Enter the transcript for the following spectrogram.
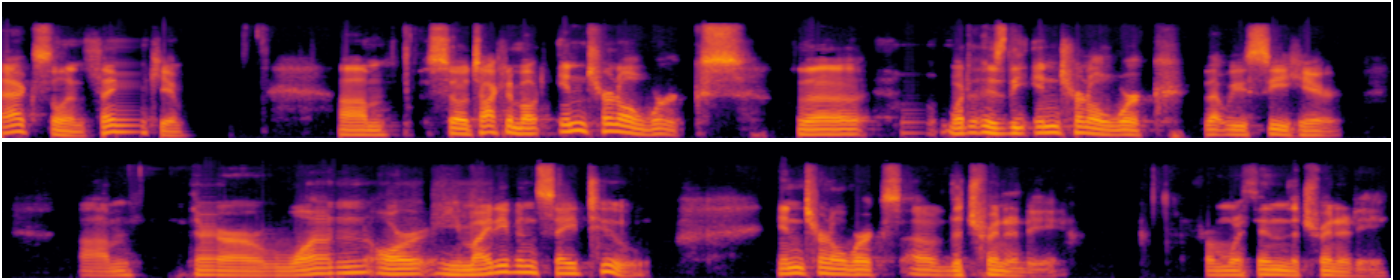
Excellent. Thank you. Um, so talking about internal works, the what is the internal work that we see here? Um, there are one, or you might even say two, internal works of the Trinity from within the Trinity.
